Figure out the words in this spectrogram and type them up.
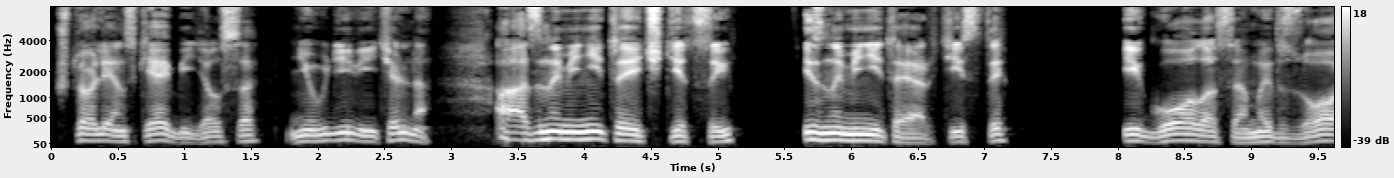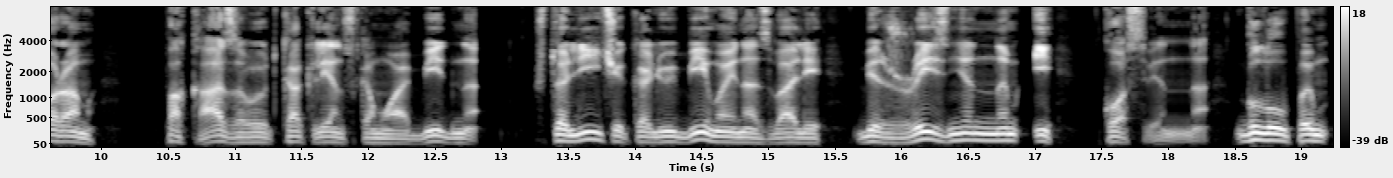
Что Ленский обиделся, неудивительно. А знаменитые чтецы и знаменитые артисты и голосом, и взором показывают, как Ленскому обидно, что личико любимой назвали безжизненным и косвенно, глупым.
